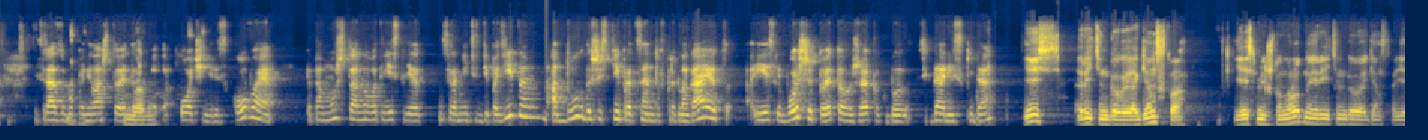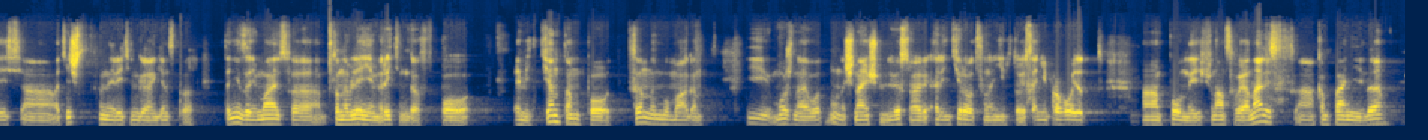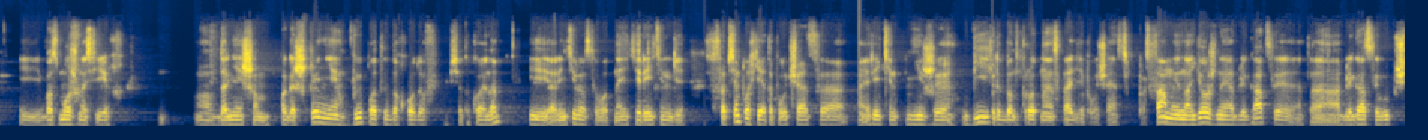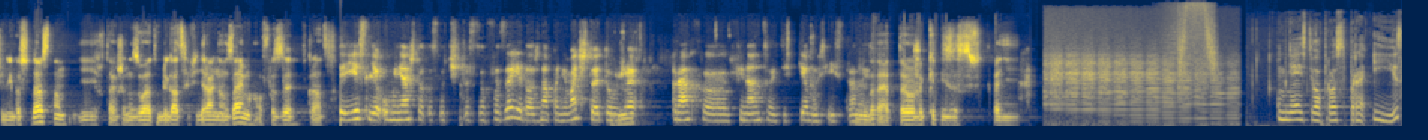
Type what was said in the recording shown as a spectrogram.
и сразу бы поняла, что это да, что-то очень рисковое, потому что, ну вот если сравнить с депозитом, от 2 до 6% предлагают, а если больше, то это уже как бы всегда риски, да? Есть рейтинговые агентства, есть международные рейтинговые агентства, есть а, отечественные рейтинговые агентства. Они занимаются установлением рейтингов по эмитентам, по ценным бумагам. И можно вот, ну, начинающим инвестору ориентироваться на них. То есть они проводят а, полный финансовый анализ а, компании, да, и возможность их а, в дальнейшем погашения, выплаты доходов и все такое, да и ориентироваться вот на эти рейтинги. Совсем плохие это получается рейтинг ниже B, предбанкротная стадия получается. Самые надежные облигации – это облигации, выпущенные государством, их также называют облигации федерального займа, ОФЗ вкратце. Если у меня что-то случится с ОФЗ, я должна понимать, что это mm-hmm. уже крах э, финансовой системы всей страны. Да, это уже кризис в стране. У меня есть вопрос про ИИС.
